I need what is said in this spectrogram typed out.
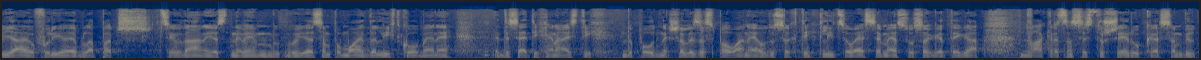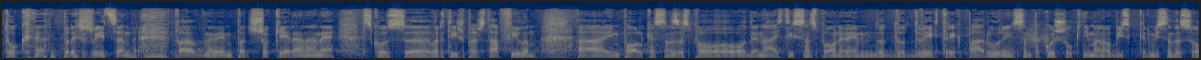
ja, euforija je bila pač cel dan. Jaz ne vem, jaz sem po moje dalih tako ob ene desetih, enajstih do pol popovdne šele zaspal, ne od vseh teh klicev, SMS, vsega tega. Dvakrat sem se stošeril, ker sem bil tok prešvican, pa ne vem, pač šokiran, ne, skozi uh, vrtiš pač ta film uh, in pol, ker sem zaspal od enajstih, sem spal, ne vem, do, do dveh, treh par ur in sem takoj šel k njima na obisk, ker mislim, da so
